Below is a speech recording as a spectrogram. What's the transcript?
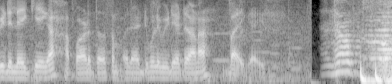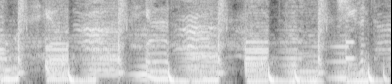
വീഡിയോ ലൈക്ക് ചെയ്യുക. അപ്പോൾ അടുത്ത ദിവസം ഒരു അടിപൊളി വീഡിയോ ആയിട്ട് കാണാം. ബൈ ഗൈസ് She's a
